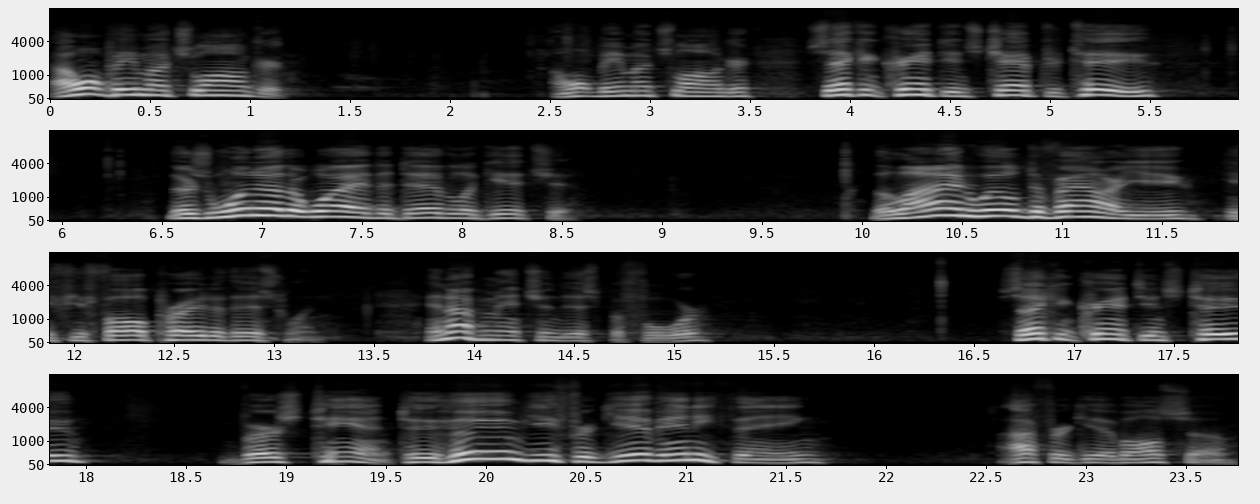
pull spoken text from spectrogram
I won't be much longer. I won't be much longer. 2 Corinthians chapter 2. There's one other way the devil will get you. The lion will devour you if you fall prey to this one. And I've mentioned this before. 2 Corinthians 2, verse 10 To whom ye forgive anything, I forgive also.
